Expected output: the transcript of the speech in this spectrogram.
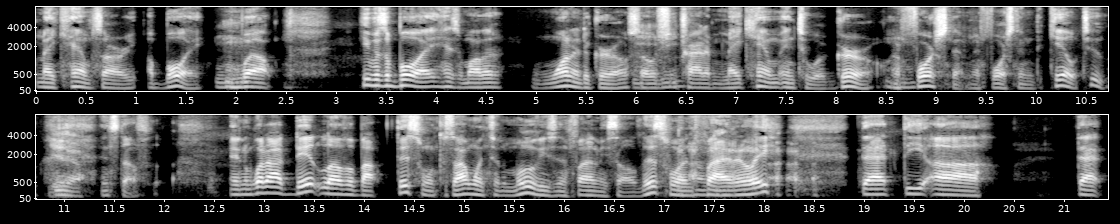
make him sorry a boy. Mm-hmm. Well, he was a boy. His mother wanted a girl, so she tried to make him into a girl and forced him and forced him to kill too. Yeah. and stuff. And what I did love about this one, because I went to the movies and finally saw this one finally, that the uh that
